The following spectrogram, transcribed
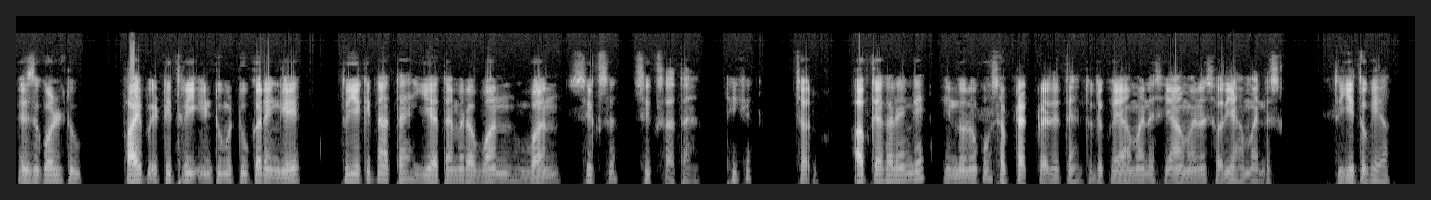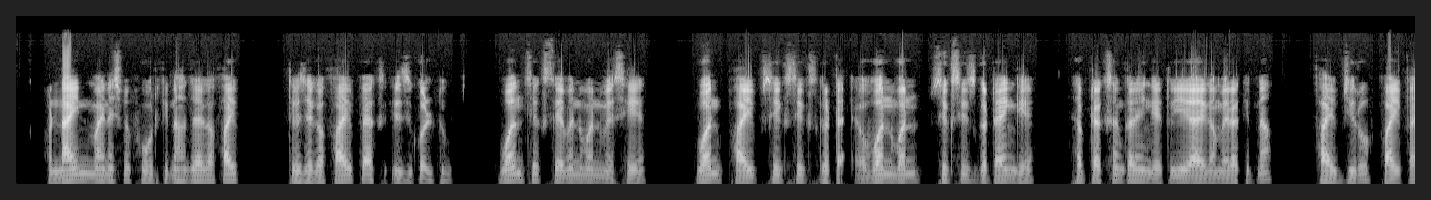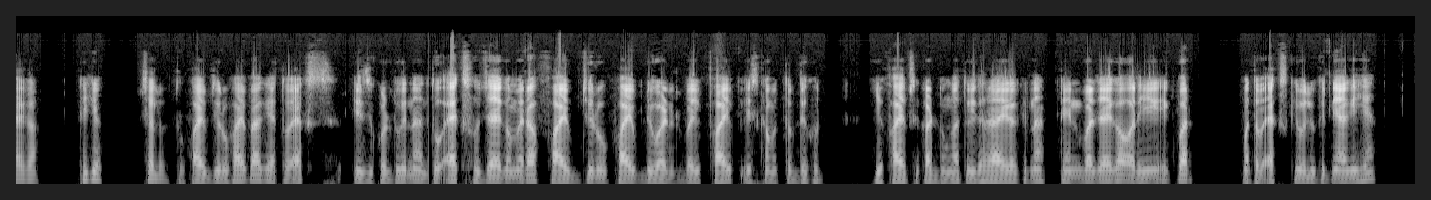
is equal to five eighty three into में टू करेंगे तो ये कितना आता है? ये आता है मेरा वन वन, सिक्स सिक्स आता है। ठीक है? चलो। अब क्या करेंगे? इन दोनों को सब कर देते हैं। तो देखो यहाँ माइनस यहाँ माइनस और यहाँ माइनस तो ये तो गया। और नाइन माइनस में फोर कितना हो जाएगा? फाइव तो हो जाएगा five x is equal to one six seven one में से वन फाइव सिक्स सिक्स घटा वन वन सिक्स सिक्स घटाएँगे सब्ट्रैक्शन करेंगे तो ये आएगा मेरा कितना? फाइव ज़ीरो फाइव आएगा। ठीक है? चलो तो फाइव ज़ीरो फाइव आ गया तो x इज़ इक्वल टू कितना? तो x हो जाएगा मेरा five zero five divided by five इसका मतलब देखो, ये फाइव से काट दूँगा तो इधर आएगा कितना? टेन बार जाएगा और ये एक बार मतलब x की वैल्यू कितनी आ गई है?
